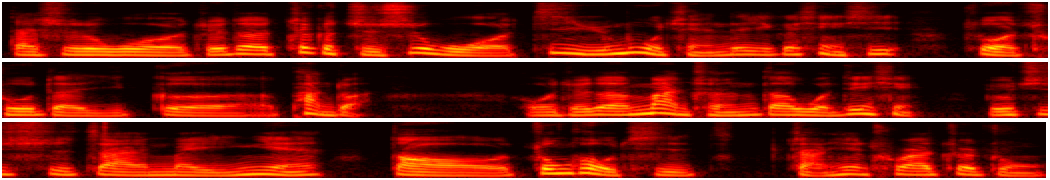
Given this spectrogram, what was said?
但是，我觉得这个只是我基于目前的一个信息做出的一个判断。我觉得曼城的稳定性，尤其是在每一年到中后期。展现出来这种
